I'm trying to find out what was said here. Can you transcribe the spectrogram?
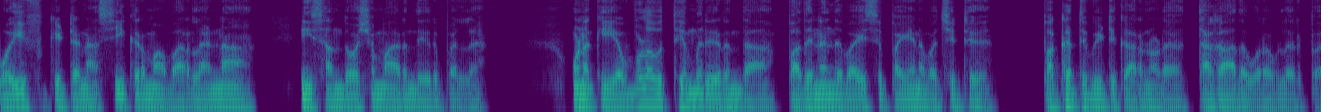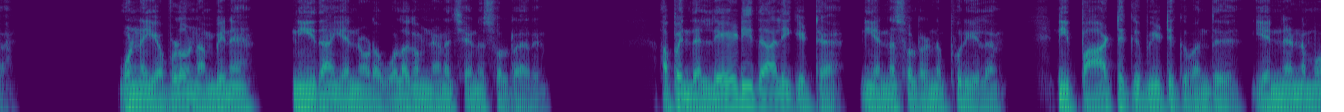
ஒய்ஃப் கிட்ட நான் சீக்கிரமா வரலன்னா நீ சந்தோஷமா இருந்து இருப்பல்ல. உனக்கு எவ்வளவு திமிர் இருந்தா பதினைந்து வயசு பையனை வச்சுட்டு பக்கத்து வீட்டுக்காரனோட தகாத உறவுல இருப்ப. உன்னை எவ்வளோ நம்பினேன் நீ தான் என்னோட உலகம் நினைச்சேன்னு சொல்றாரு. அப்ப இந்த லேடி தாலி கிட்ட நீ என்ன சொல்றன்னு புரியல. நீ பாட்டுக்கு வீட்டுக்கு வந்து என்னென்னமோ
